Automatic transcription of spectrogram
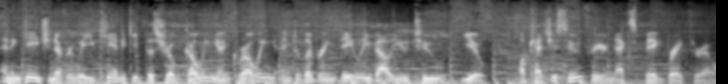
and engage in every way you can to keep this show going and growing and delivering daily value to you. I'll catch you soon for your next big breakthrough.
